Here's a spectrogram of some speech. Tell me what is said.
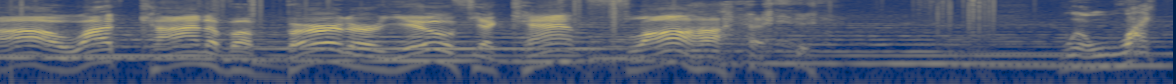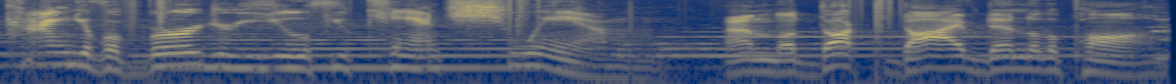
Ah, what kind of a bird are you if you can't fly? Well, what kind of a bird are you if you can't swim? And the duck dived into the pond.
